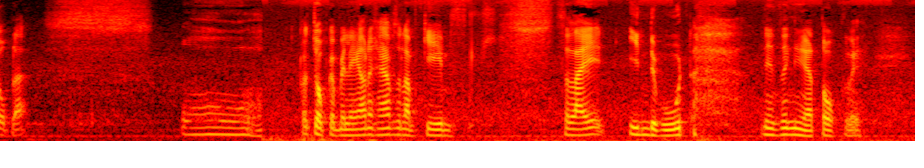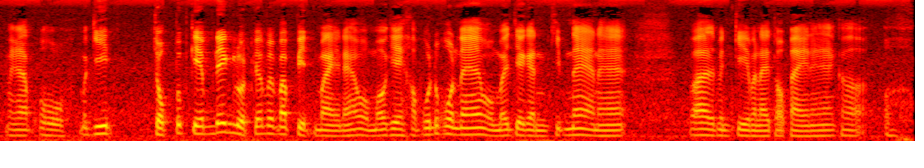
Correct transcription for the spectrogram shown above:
จบแล้ว โอ้ ก็จบกันไปแล้วนะครับสำหรับเกมสไลด์ อินเดอะวูดเล่นซะเหงื่อตกเลยนะครับ โอ้เมื่อกี้จบปุ๊บเกมเด้งหลุดก็ไปมาปิดใหม่นะครับผมโอเคขอบคุณทุกคนนะครับผมไว้เจอกันคลิปหน้านะฮะว่าจะเป็นเกมอะไรต่อไปนะฮะก็โอ้โห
